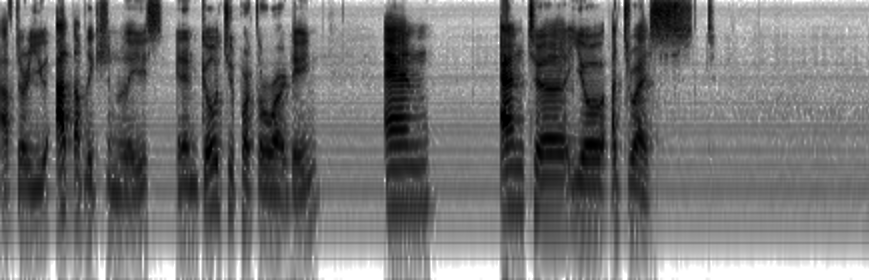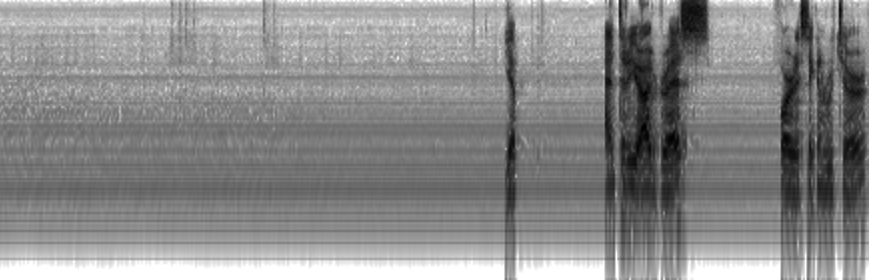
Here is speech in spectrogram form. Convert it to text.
After you add application list and then go to port forwarding and enter your address enter your address for the second router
